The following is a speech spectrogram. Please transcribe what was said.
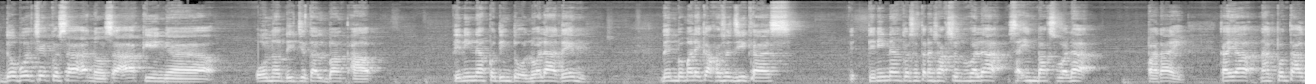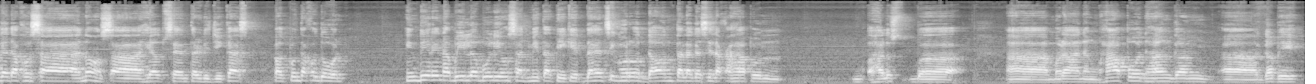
Double check ko sa ano, sa aking ah, Uno Digital Bank app. Tiningnan ko din doon, wala din. Then bumalik ako sa GCash, ti- tiningnan ko sa transaction, wala. Sa inbox, wala. Patay. Kaya nagpunta agad ako sa ano sa help center ni GCash. Pagpunta ko doon, hindi rin available yung submit a ticket dahil siguro down talaga sila kahapon halos ba ah, mula ng hapon hanggang ah, gabi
